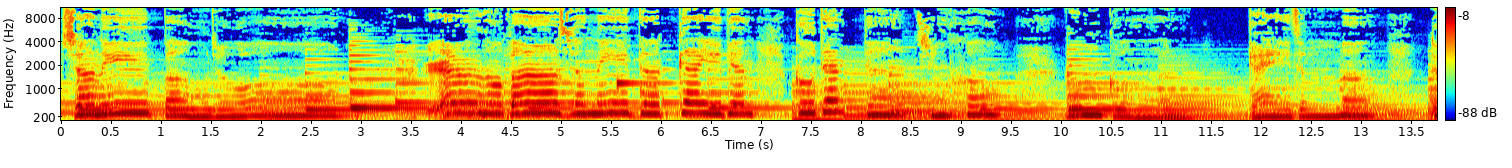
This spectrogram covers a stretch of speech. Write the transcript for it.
想你的今后，如果冷，该怎么度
